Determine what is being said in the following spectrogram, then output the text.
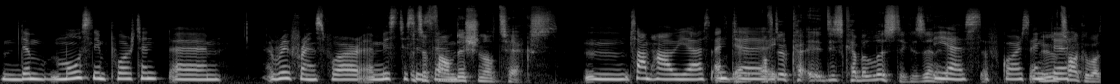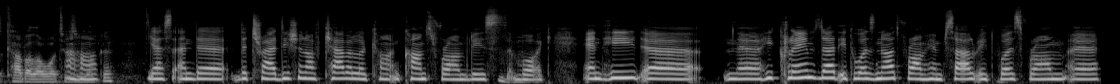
the most important um, reference for uh, mysticism. It's a foundational text. Mm, somehow, yes, and After, uh, after it is Kabbalistic, isn't it? yes, of course, and We will the- talk about Kabbalah. What is Uh-huh. it? Okay. Yes, and the the tradition of Kabbalah com- comes from this Mm-hmm. book, and he uh, uh, he claims that it was not from himself; it was from a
